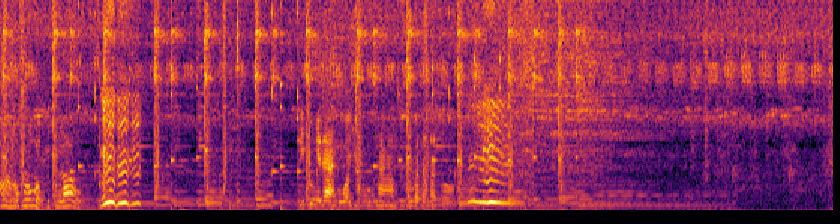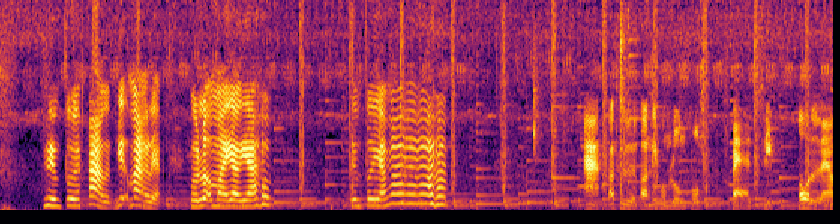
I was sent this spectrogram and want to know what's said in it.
อ๋อเขาบอกไปกินเหล้าอั นนี่พูดไม่ได้เพราะว่ายูทูบห้ามเราก็จะตัดออกเตรียมตัวห้าแบบเยอะมากเลยอะหัวเราะมายาวๆเตรียมตัวยังฮ่าฮ่าฮ่าฮ่าอะก็คือตอนนี้ผมลงครบ 80 ต้นแล้ว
